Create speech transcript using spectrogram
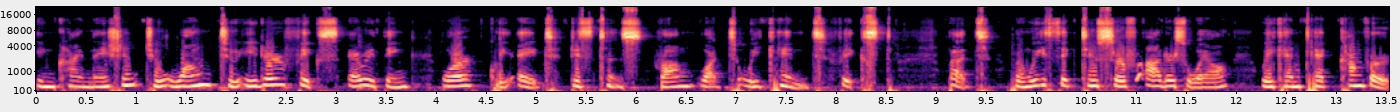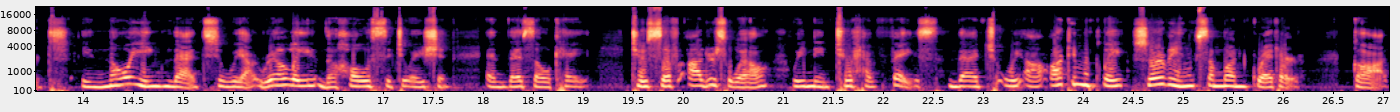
inclination to want to either fix everything or create distance from what we can't fix. But when we seek to serve others well, we can take comfort in knowing that we are really the whole situation, and that's okay. To serve others well, we need to have faith that we are ultimately serving someone greater. God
